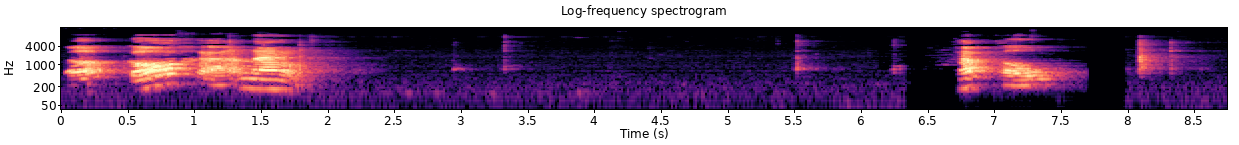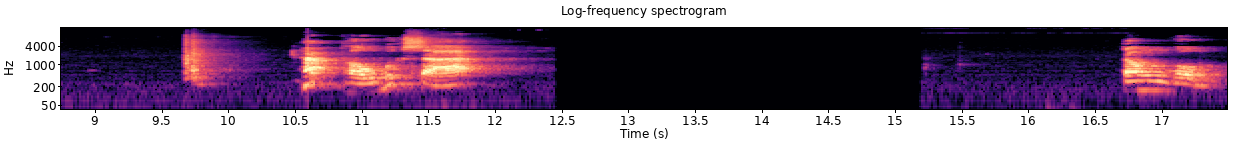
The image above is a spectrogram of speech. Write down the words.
đó, có khả năng hấp thụ hấp thụ bức xạ. Trong vùng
